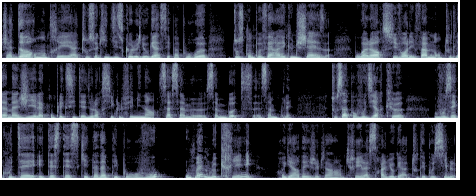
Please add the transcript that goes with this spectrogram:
j'adore montrer à tous ceux qui disent que le yoga c'est pas pour eux tout ce qu'on peut faire avec une chaise, ou alors suivre les femmes dans toute la magie et la complexité de leur cycle féminin. Ça, ça me, me botte, ça, ça me plaît. Tout ça pour vous dire que vous écoutez et testez ce qui est adapté pour vous, ou même le créer. Regardez, j'ai bien créé l'astral yoga, tout est possible.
